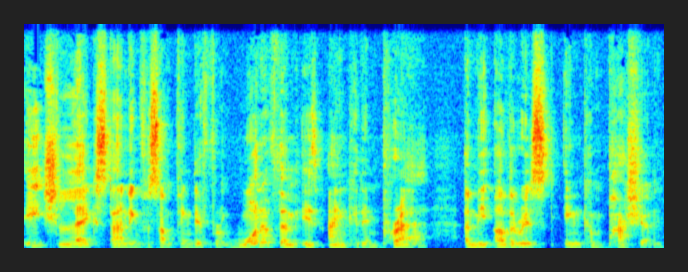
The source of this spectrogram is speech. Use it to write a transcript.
each leg standing for something different. One of them is anchored in prayer, and the other is in compassion.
